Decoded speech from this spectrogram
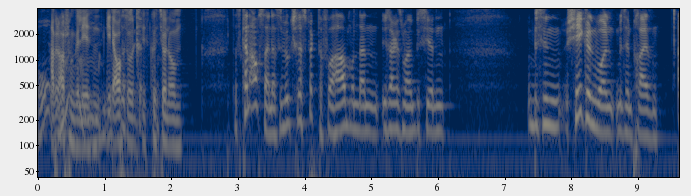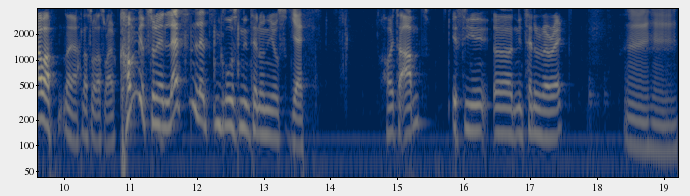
Oh, Habe ich auch schon gelesen. Geht auch das, so Das, Diskussion um. das kann auch sein, dass sie wirklich Respekt davor haben und dann, ich sage jetzt mal, ein bisschen, ein bisschen schäkeln wollen mit den Preisen. Aber, naja, lassen wir das mal. Kommen wir zu den letzten, letzten großen Nintendo News. Yes. Heute Abend ist die äh, Nintendo Direct, Mhm.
